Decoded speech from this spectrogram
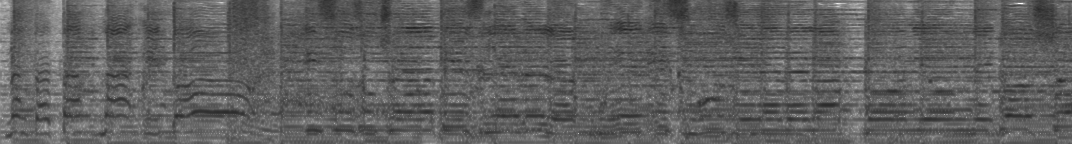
Nang tatak na ito Isuzu Travis Level up with Isuzu. Level up mo iyong negosyo.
